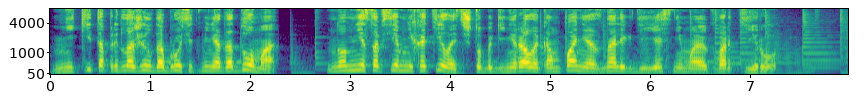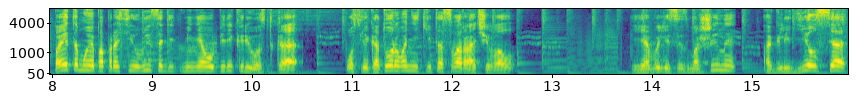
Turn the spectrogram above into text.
Никита предложил добросить меня до дома, но мне совсем не хотелось, чтобы генерал и компания знали, где я снимаю квартиру. Поэтому я попросил высадить меня у перекрестка, после которого Никита сворачивал. Я вылез из машины, огляделся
